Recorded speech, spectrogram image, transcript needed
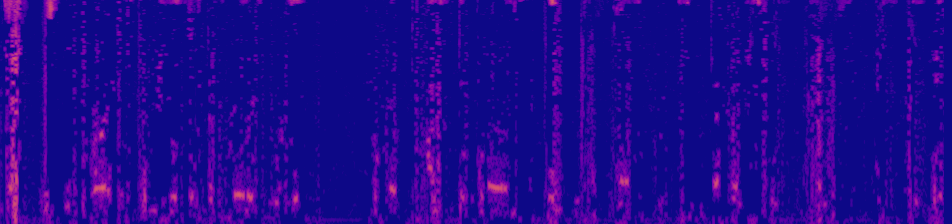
Again, this, these verses to me is just a really great sort of practical statement of this definition and, and, and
